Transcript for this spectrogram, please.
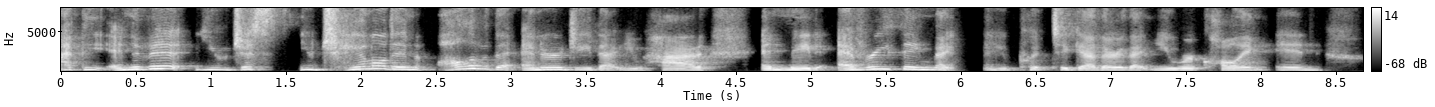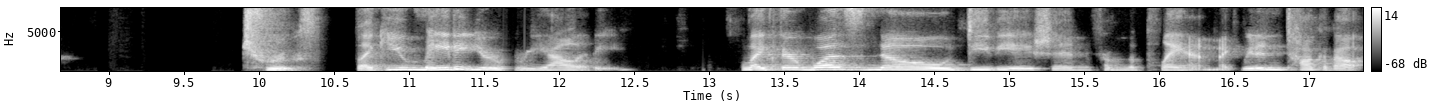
at the end of it, you just you channeled in all of the energy that you had and made everything that you put together that you were calling in truth. Like you made it your reality. Like there was no deviation from the plan. Like we didn't talk about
